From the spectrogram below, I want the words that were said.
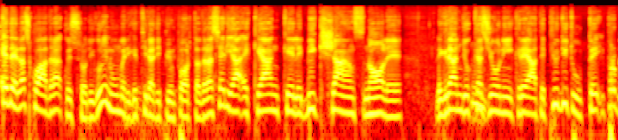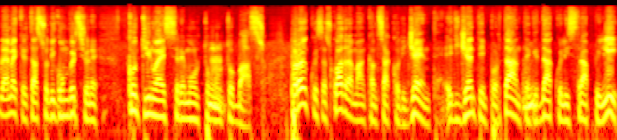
Ed è la squadra, questo lo dicono i numeri, che tira di più in porta della Serie A e che ha anche le big chance, no? le, le grandi occasioni mm. create più di tutte, il problema è che il tasso di conversione continua a essere molto mm. molto basso. Però in questa squadra manca un sacco di gente e di gente importante mm. che dà quegli strappi lì.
